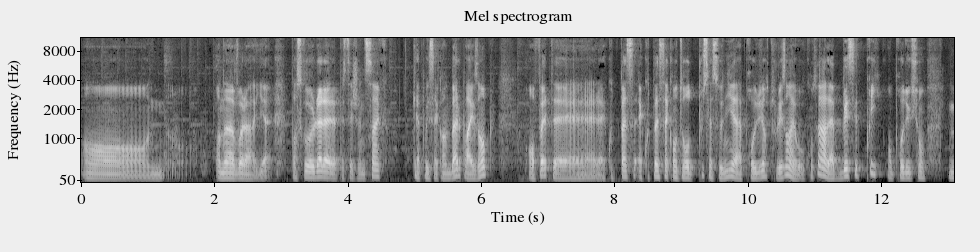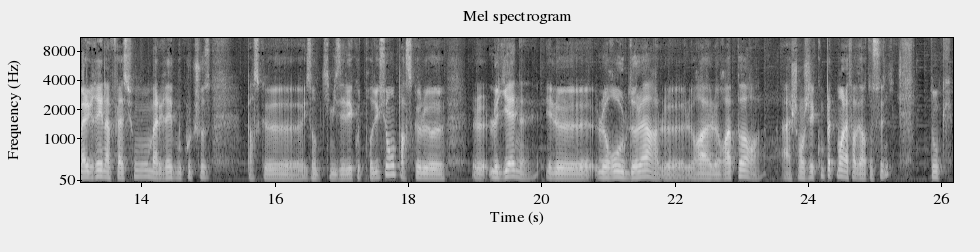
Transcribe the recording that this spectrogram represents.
en, parce que là, la, la PlayStation 5 qui a pris 50 balles par exemple, en fait, elle, elle coûte pas, elle coûte pas 50 euros de plus à Sony à produire tous les ans. Au contraire, elle a baissé de prix en production, malgré l'inflation, malgré beaucoup de choses. Parce que euh, ils ont optimisé les coûts de production, parce que le, yen et le l'euro ou le dollar, le, le, ra- le rapport a changé complètement à la faveur de Sony. Donc,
